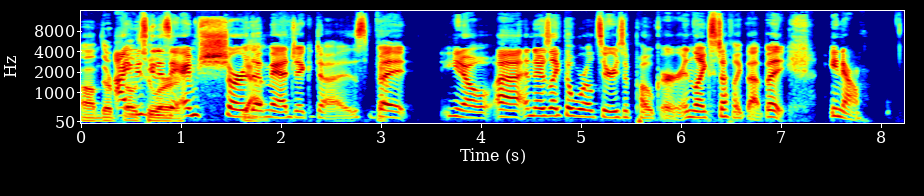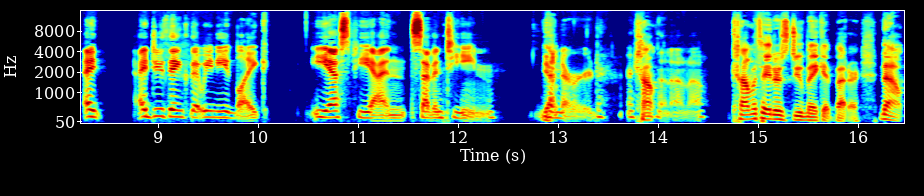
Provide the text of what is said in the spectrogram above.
Um, their pro I was tour. gonna say I'm sure Yeah. that Magic does, but you know, uh, and there's like the World Series of Poker and like stuff like that. But you know, I I do think that we need like ESPN 17, Yeah. the nerd or Com- something. I don't know. commentators do make it better. Now,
